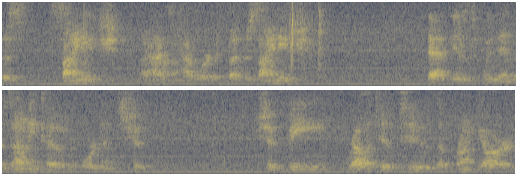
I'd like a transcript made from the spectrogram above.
the signage, I don't know how to word it, but the signage that is within the zoning code ordinance should, should be relative to the front yard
